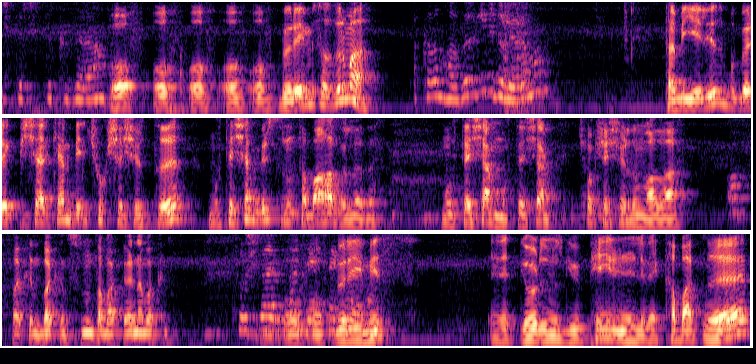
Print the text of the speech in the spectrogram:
Çıtır çıtır kızaran. Of of of of of. Böreğimiz hazır mı? Bakalım hazır gibi duruyor ama. Tabii Yeliz bu börek pişerken beni çok şaşırttı. Muhteşem bir sunum tabağı hazırladı. Muhteşem muhteşem. Çok şaşırdım valla. Bakın bakın sunum tabaklarına bakın. Turşular bize Of destek of böreğimiz. Evet gördüğünüz gibi peynirli ve kabaklı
